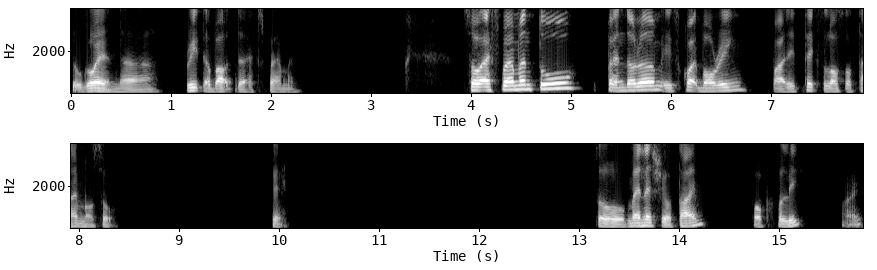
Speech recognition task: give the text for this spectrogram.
So go and uh, read about the experiment. So experiment two, pendulum is quite boring, but it takes lots of time also. Okay. So manage your time properly, right?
